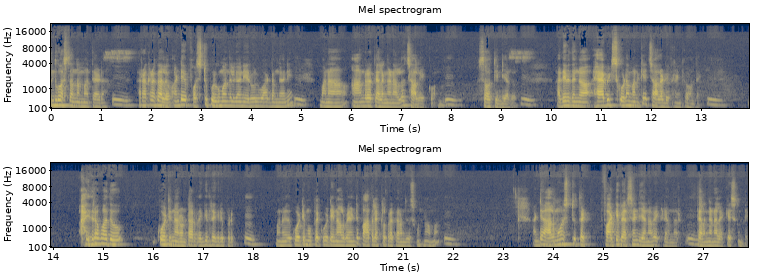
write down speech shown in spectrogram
ఎందుకు వస్తుందమ్మా తేడా? రకరకాలు. అంటే ఫస్ట్ పురుగు మందులు కానీ ఎరువులు వాడడం కానీ మన ఆంధ్ర తెలంగాణలో చాలా ఎక్కువ. సౌత్ ఇండియాలో అదేవిధంగా హ్యాబిట్స్ కూడా మనకి చాలా డిఫరెంట్గా ఉంటాయి. హైదరాబాదు కోటిన్నర ఉంటారు దగ్గర దగ్గర ఇప్పుడు. మనం ఇది కోటి ముప్పై కోటి నలభై అంటే పాత లెక్కల ప్రకారం చూసుకుంటున్నామా? అంటే ఆల్మోస్ట్ థర్టీ ఫార్టీ పర్సెంట్ జనాభా ఇక్కడే ఉన్నారు. తెలంగాణ లెక్కేసుకుంటే.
